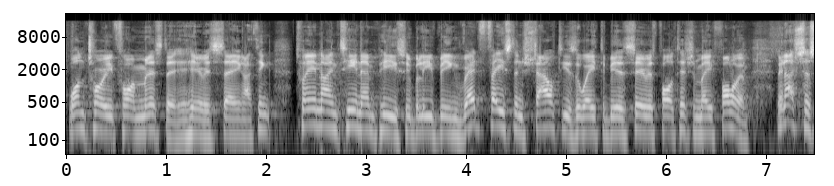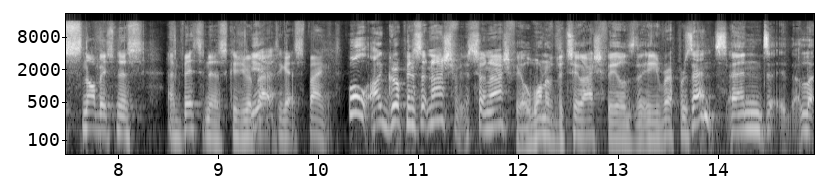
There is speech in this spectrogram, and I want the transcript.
One Tory foreign minister here is saying, I think 2019 MPs who believe being red-faced and shouty is the way to be a serious politician may follow him. I mean, that's just snobbishness and bitterness because you're yeah. about to get spanked. Well, I grew up in St Ashfield, St Ashfield, one of the two Ashfields that he represents, and uh,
